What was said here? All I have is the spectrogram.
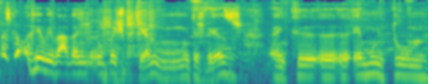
Mas que é uma realidade ainda um país pequeno, muitas vezes, em que uh, é muito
